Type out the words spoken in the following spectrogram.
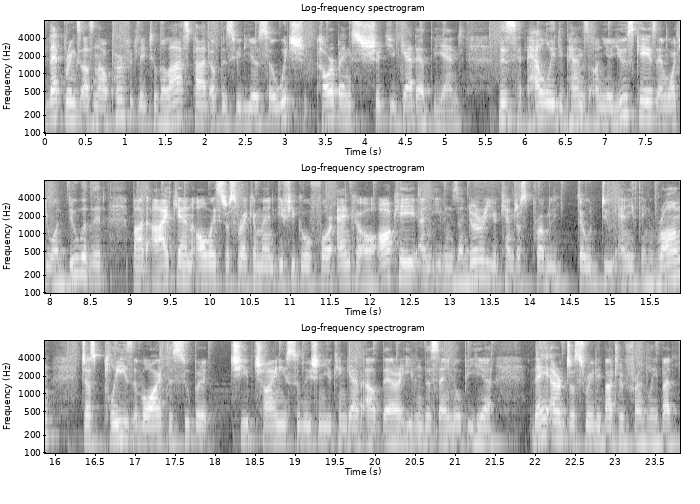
That brings us now perfectly to the last part of this video so which power banks should you get at the end this heavily depends on your use case and what you want to do with it, but I can always just recommend if you go for Anker or Aukey and even Zendure, you can just probably don't do anything wrong. Just please avoid the super cheap Chinese solution you can get out there, even the Sanopi here. They are just really budget friendly, but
